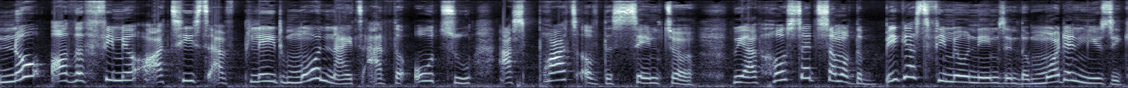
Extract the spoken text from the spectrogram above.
no other female artists have played more nights at the O2 as part of the same tour. We have hosted some of the biggest female names in the modern music,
